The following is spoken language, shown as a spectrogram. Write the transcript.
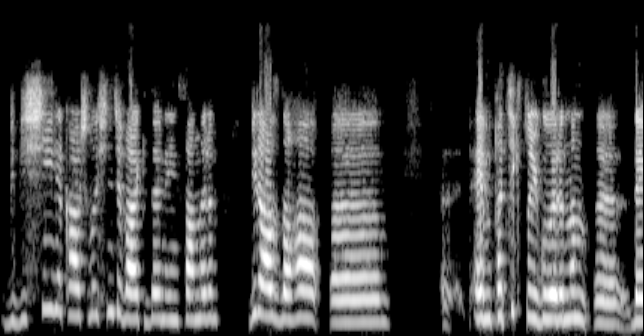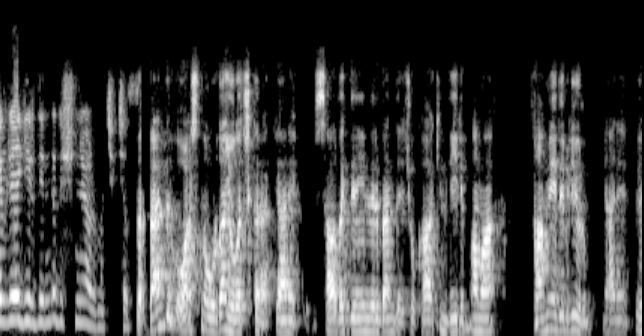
bir, bir şeyle karşılaşınca belki de hani insanların biraz daha e, empatik duygularının e, devreye girdiğini düşünüyorum açıkçası. Ben de o aslında oradan yola çıkarak yani sağdaki deneyimleri ben de çok hakim değilim ama tahmin edebiliyorum. Yani e,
